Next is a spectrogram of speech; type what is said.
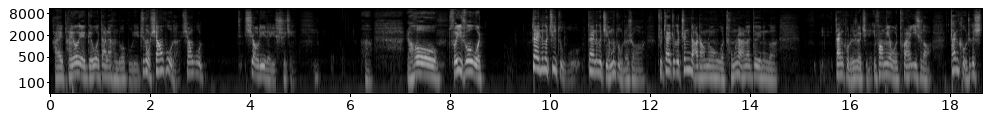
还朋友也给我带来很多鼓励，这种相互的、相互效力的一事情，啊，然后所以说我在那个剧组，在那个节目组的时候，就在这个挣扎当中，我重燃了对那个。单口的热情，一方面我突然意识到，单口这个喜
